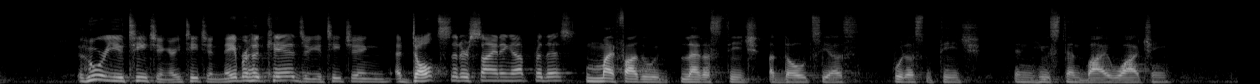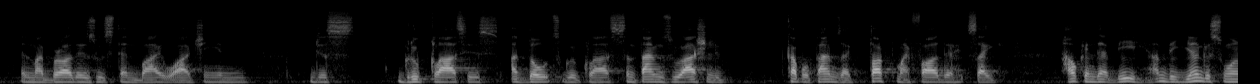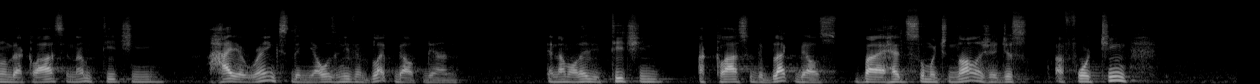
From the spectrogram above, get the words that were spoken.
Who are you teaching? Are you teaching neighborhood kids? Are you teaching adults that are signing up for this? My father would let us teach adults, yes, put us to teach, and he would stand by watching. And my brothers would stand by watching and just group classes, adults group class. Sometimes we actually, a couple times I talked to my father. It's like, how can that be? I'm the youngest one on that class and I'm teaching higher ranks than me. I wasn't even black belt then and I'm already teaching a class with the black belts, but I had so much knowledge. I just, at 14,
